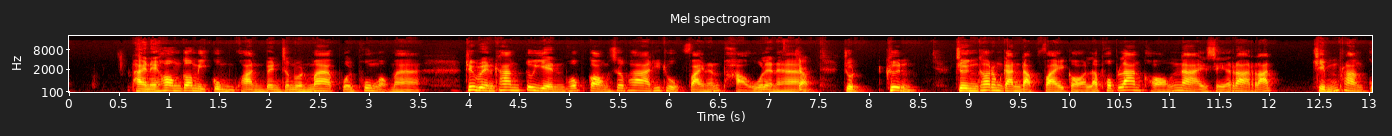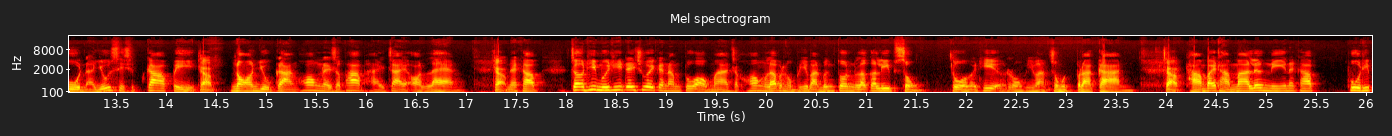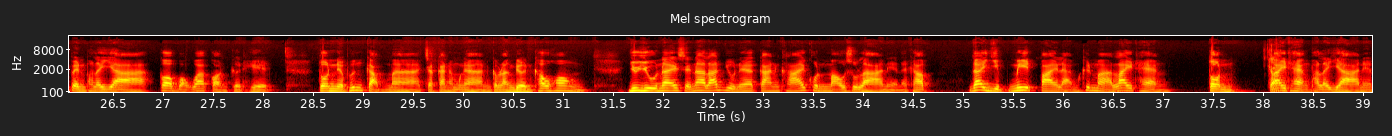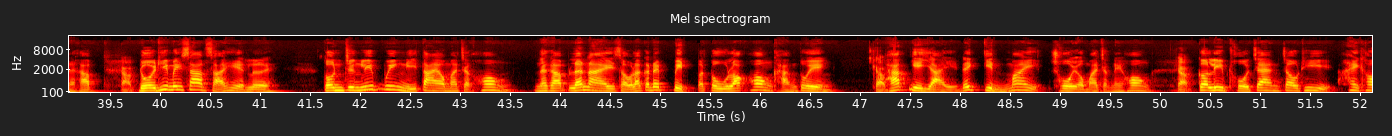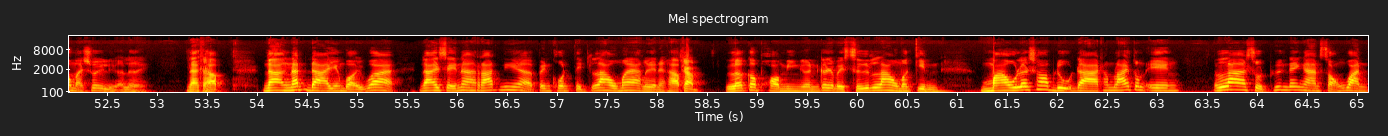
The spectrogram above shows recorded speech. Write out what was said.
ภายในห้องก็มีกลุ่มควันเป็นจำนวนมากพวยพุ่งออกมา ที่บริเวณข้างตู้เย็นพบกองเสื้อผ้าที่ถูกไฟนั้นเผาเลยนะฮะ ครับ จุดขึ้นจึงเข้าทำการดับไฟก่อนแล้วพบร่างของนายเสรารัตน์ฉิมพรางกูลอายุ 49 ปี ครับ นอนอยู่กลางห้องในสภาพหายใจอ่อนแรงครับ นะครับ เจ้าที่มูลที่ได้ช่วยกันนำตัวออกมาจากห้องแล้วปฐมพยาบาลเบื้องต้น แล้วก็รีบส่งตัวไปที่โรงพยาบาลสมุทรปราการครับถามไปถามมาเรื่องนี้นะครับผู้ที่เป็นภรรยาก็บอกว่าก่อนเกิดเหตุ ตนเนี่ยเพิ่งกลับมาจากการทำงานกำลังเดินเข้าห้อง อยู่ๆนายเสนารัตน์อยู่ในอาการคล้ายคนเมาสุราเนี่ยนะครับได้หยิบมีดปลายแหลมขึ้นมาไล่แทงตนครับไล่แทงภรรยาเนี่ยนะครับครับ โดยที่ไม่ทราบสาเหตุเลย ตนจึงรีบวิ่งหนีตายออกมาจากห้องนะครับและนายเสาวรักษ์ก็ได้ปิดประตูล็อกห้องขังตัวเองครับ พักใหญ่ ๆ ได้กลิ่นไหม้โชยออกมาจากในห้องครับก็รีบโทรแจ้งเจ้าที่ให้เข้ามาช่วยเหลือเลยนะคครัรับบนางนัดดายังบอกอีกว่านายเสนารัตน์เนี่ยเป็นคนติดเหล้ามากเลยนะครับครับ แล้วก็พอมีเงินก็จะไปซื้อเหล้ามากิน เมาแล้วชอบดุด่าทำร้ายตนเอง ล่าสุดเพิ่งได้งาน2วัน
